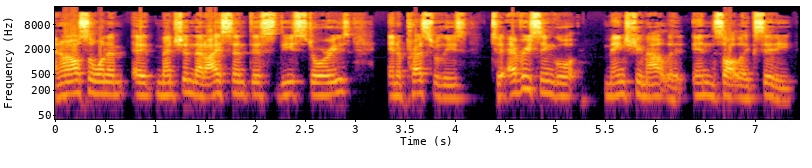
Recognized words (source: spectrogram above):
And I also want to uh, mention that I sent this these stories in a press release to every single mainstream outlet in Salt Lake City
